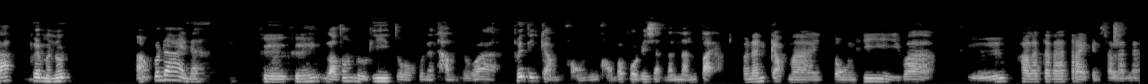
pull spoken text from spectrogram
รักเพื่อนมนุษย์อ้าวก็ได้นะ คือคือเราต้องดูที่ตัวคุณธรรมหรือว่าพฤติกรรมของของพระโพธิสัตว์นั้นๆไป เพราะฉะนั้นกลับมาตรงที่ว่าถือพระรัตนตรัยเป็นสารณะ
